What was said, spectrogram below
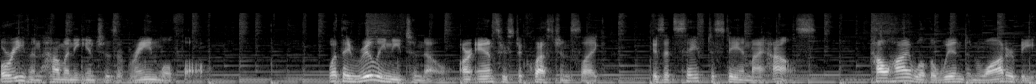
or even how many inches of rain will fall. What they really need to know are answers to questions like, is it safe to stay in my house? How high will the wind and water be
